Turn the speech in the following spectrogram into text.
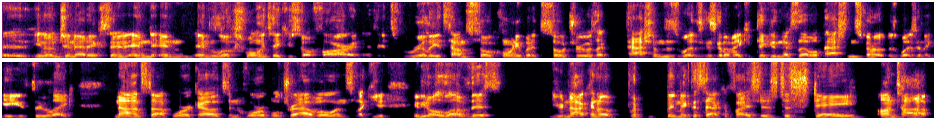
uh, you know genetics and, and and and looks will only take you so far and it's really it sounds so corny but it's so true. It's like passion is what is going to make you take you to the next level. Passion is to is what's going to get you through like nonstop workouts and horrible travel. And it's like you if you don't love this you're not going to put they make the sacrifices to stay on top.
